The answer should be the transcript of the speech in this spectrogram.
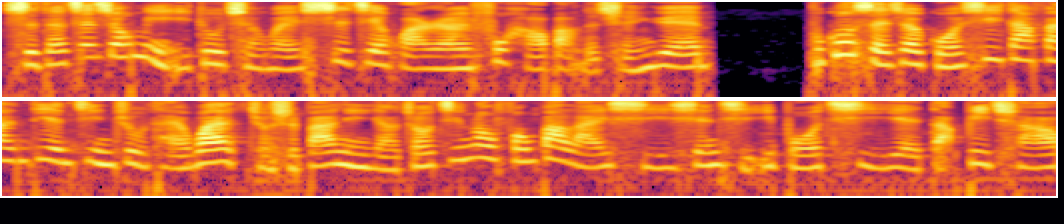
使得郑周敏一度成为世界华人富豪榜的成员。不过，随着国际大饭店进驻台湾，九十八年亚洲金融风暴来袭，掀起一波企业倒闭潮。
